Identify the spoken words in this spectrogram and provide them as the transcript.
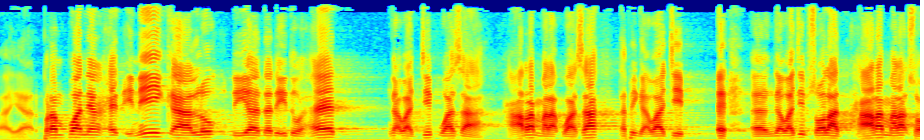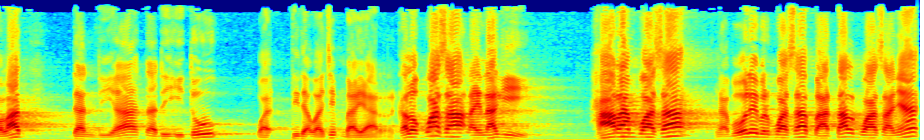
bayar. Perempuan yang haid ini kalau dia tadi itu haid nggak wajib puasa, haram malah puasa tapi nggak wajib. Eh, eh nggak wajib sholat, haram malah sholat dan dia tadi itu wa, tidak wajib bayar. Kalau puasa lain lagi, haram puasa nggak boleh berpuasa, batal puasanya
